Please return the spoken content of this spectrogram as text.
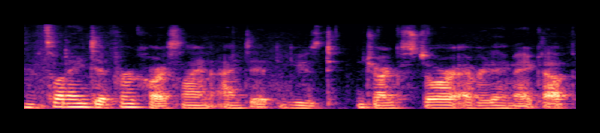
that's what I did for chorus line. I did used drugstore everyday makeup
